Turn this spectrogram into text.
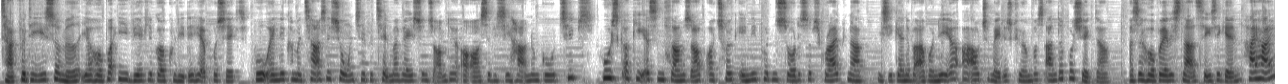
Tak fordi I så med. Jeg håber, I virkelig godt kunne lide det her projekt. Brug endelig kommentarsektionen til at fortælle mig, hvad I synes om det, og også hvis I har nogle gode tips. Husk at give os en thumbs up og tryk endelig på den sorte subscribe-knap, hvis I gerne vil abonnere og automatisk høre om vores andre projekter. Og så håber jeg, vi snart ses igen. Hej hej!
